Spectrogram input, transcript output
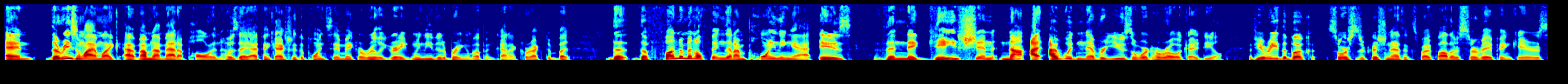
And the reason why I'm like, I'm not mad at Paul and Jose. I think actually the points they make are really great and we needed to bring them up and kind of correct them. But the, the fundamental thing that I'm pointing at is the negation. Not, I, I would never use the word heroic ideal. If you read the book Sources of Christian Ethics by Father Servais Pinckaers,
